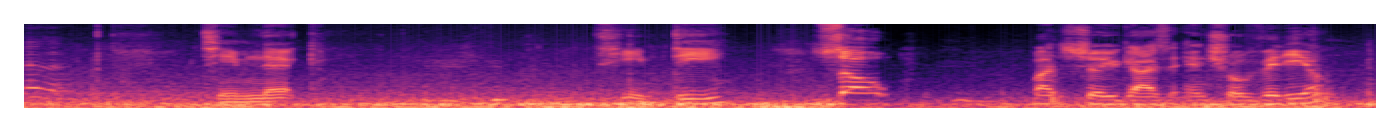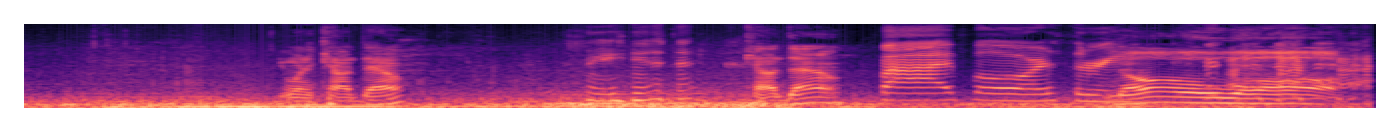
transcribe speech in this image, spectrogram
Hello. Team Nick. Team D. So, about to show you guys the intro video. You want to count down? Count down. Five, four, three. No. uh,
